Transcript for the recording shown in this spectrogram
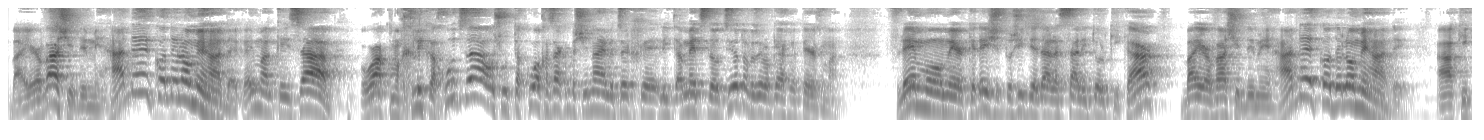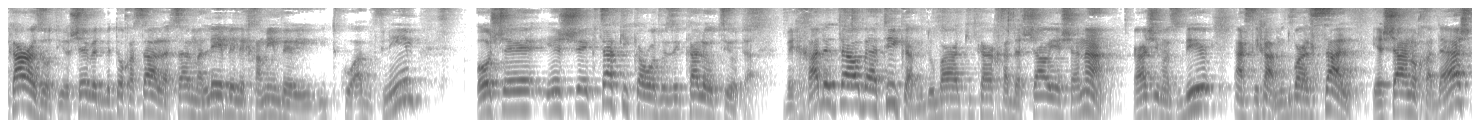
באי רב אשי דמהדק או דלא מהדק? האם הקיסם הוא רק מחליק החוצה או שהוא תקוע חזק בשיניים וצריך אה, להתאמץ להוציא אותו וזה לוקח יותר זמן. פלמו אומר כדי שתושיט ידה לסל ליטול כיכר, באי רב אשי דמהדק או דלא מהדק? הכיכר הזאת יושבת בתוך הסל, הסל מלא בלחמים והיא תקועה בפנים, או שיש קצת כיכרות וזה קל להוציא אותה. בחדתא או בעתיקה, מדובר על כיכר חדשה או ישנה, רש"י מסביר, אה סליחה, מדובר על סל ישן או חדש,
